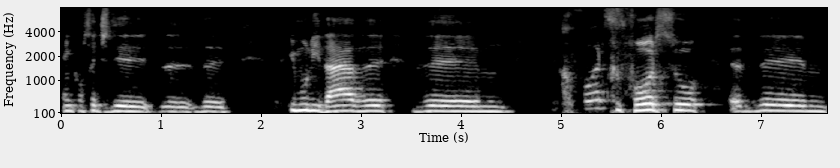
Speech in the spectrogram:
em conceitos de, de, de imunidade, de reforço, reforço de uh,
